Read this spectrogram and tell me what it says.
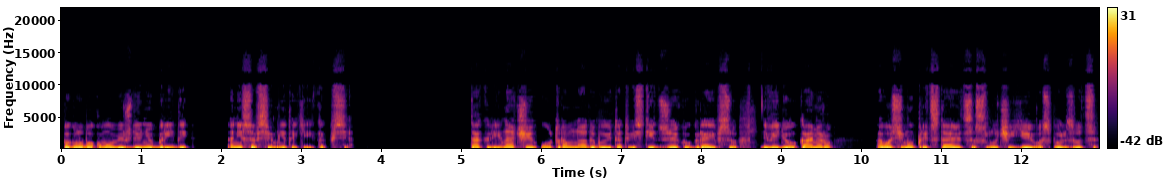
По глубокому убеждению Бриды, они совсем не такие, как все. Так или иначе, утром надо будет отвезти Джеку Грейвсу видеокамеру, а вось ему представится случай ею воспользоваться.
